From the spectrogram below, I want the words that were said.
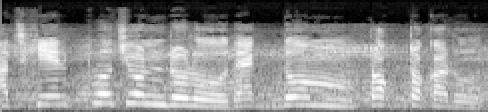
আজকের প্রচণ্ড রোদ, একদম টকটকা রোদ।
